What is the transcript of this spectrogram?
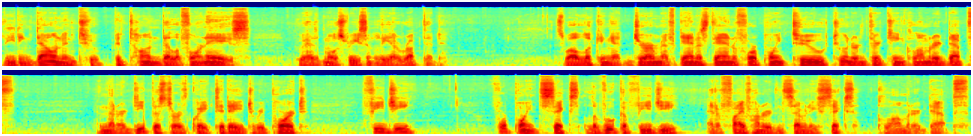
leading down into Piton de la Fournaise who has most recently erupted. As well, looking at Jurm, Afghanistan, 4.2, 213 kilometer depth. And then our deepest earthquake today to report Fiji, 4.6, Levuka, Fiji, at a 576 kilometer depth.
